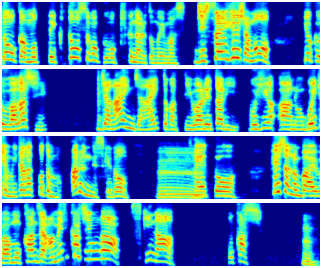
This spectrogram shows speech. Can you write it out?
どうか持っていくとすごく大きくなると思います。実際弊社もよく和菓子じゃないんじゃないとかって言われたり、ごひあのご意見もいただくこともあるんですけど、うん。えっと、弊社の場合はもう完全アメリカ人が好きなお菓子うん。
